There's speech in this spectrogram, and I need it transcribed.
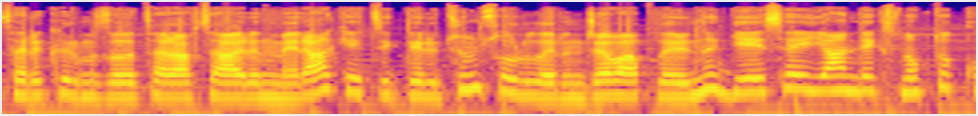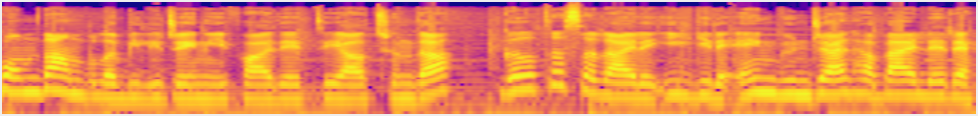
Sarı Kırmızılı taraftarın merak ettikleri tüm soruların cevaplarını gsyandex.com'dan bulabileceğini ifade etti Yalçın'da. Galatasaray ile ilgili en güncel haberlere,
